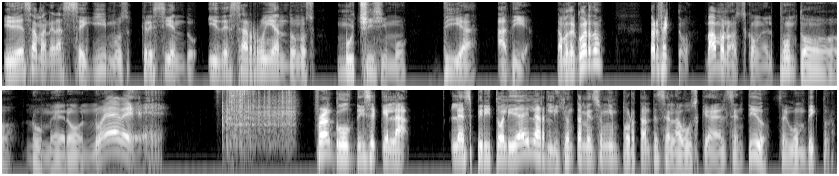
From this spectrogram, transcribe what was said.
Y de esa manera seguimos creciendo y desarrollándonos muchísimo día a día. ¿Estamos de acuerdo? Perfecto. Vámonos con el punto número 9. Frankl dice que la, la espiritualidad y la religión también son importantes en la búsqueda del sentido, según Víctor.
